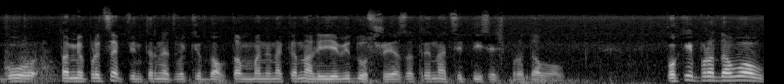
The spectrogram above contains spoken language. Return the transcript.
Бо там я прицеп в інтернет викидав, там в мене на каналі є відос, що я за 13 тисяч продавав. Поки продавав,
